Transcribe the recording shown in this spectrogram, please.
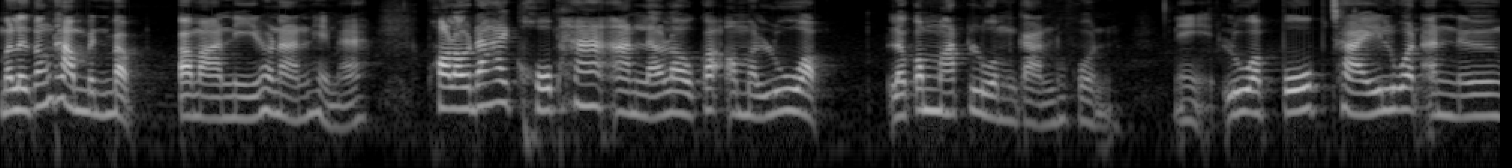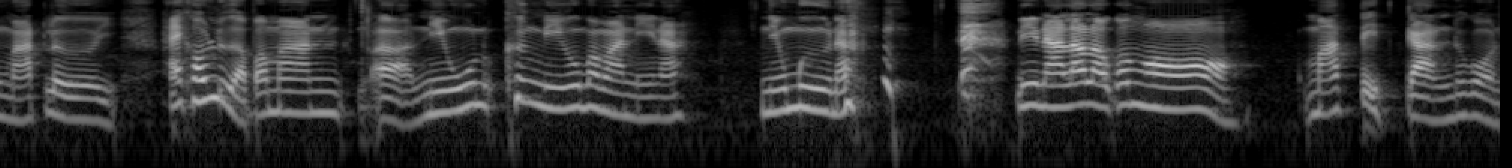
มันเลยต้องทำเป็นแบบประมาณนี้เท่านั้นเห็นไหมพอเราได้ครบห้าอันแล้วเราก็เอามารวบ แล้วก็มัดรวมกันทุกคนนี่รวบปุ๊บใช้ลวดอันนึงมัดเลย ให้เขาเหลือประมาณเอ่อนิ้วครึ่งนิ้วประมาณนี้นะ นิ้วมือนะ นี่นะแล้วเราก็งอมัดติดกันทุกคน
